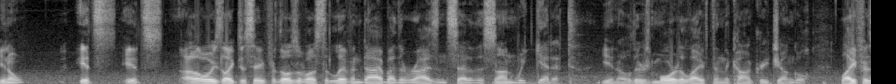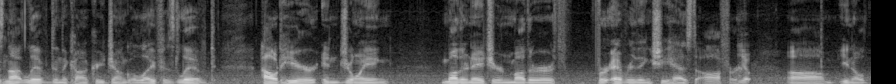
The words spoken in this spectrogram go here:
you know, it's it's. I always like to say, for those of us that live and die by the rise and set of the sun, we get it. You know, there's more to life than the concrete jungle. Life is not lived in the concrete jungle. Life is lived out here, enjoying Mother Nature and Mother Earth for everything she has to offer. Yep. Um, you know,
